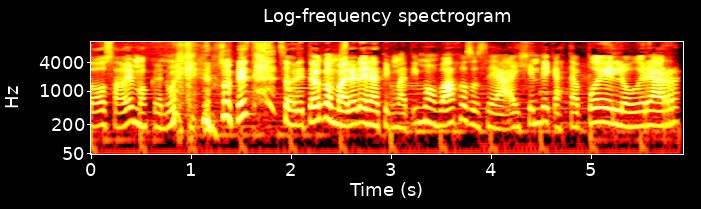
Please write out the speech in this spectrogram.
Todos sabemos que no es que no ves, sobre todo con valores de astigmatismos bajos, o sea, hay gente que hasta puede lograr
